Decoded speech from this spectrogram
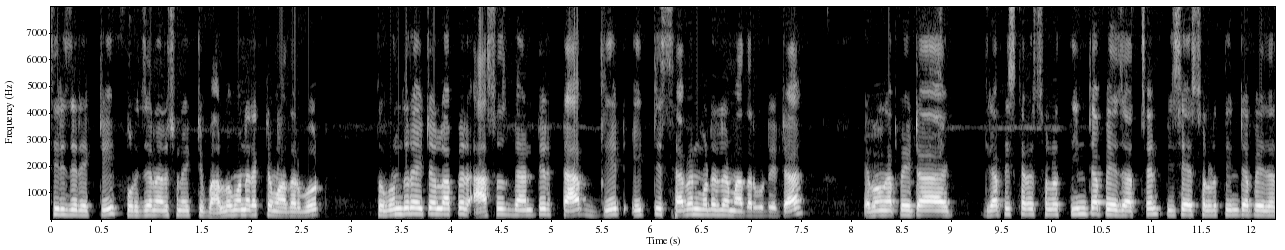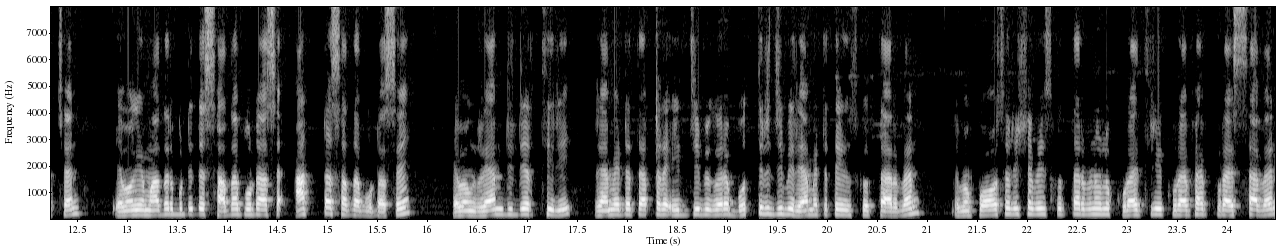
সিরিজের একটি ফোর জেনারেশনের একটি ভালো মানের একটা মাদারবোর্ড তো বন্ধুরা, এটা হলো আপনার আসুস ব্র্যান্ডের টাপ জেড এইটটি সেভেন মডেলের মাদারবোর্ড এটা। এবং আপনি এটা গ্রাফিক্স কার্ডের হলো তিনটা পেয়ে যাচ্ছেন পিসিআইএস হলো তিনটা পেয়ে যাচ্ছেন। এবং এই মাদারবোর্ডটিতে সাদা পোর্ট আছে, আটটা সাদা পোর্ট আছে। এবং র্যাম ডিডিআর থ্রি র্যাম এটাতে আপনারা এইট জিবি করে বত্রিশ জিবি র্যাম এটাতে ইউজ করতে পারবেন। এবং প্রসেসর হিসেবে ইউজ করতে পারবেন হলো core i three core i five core i seven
